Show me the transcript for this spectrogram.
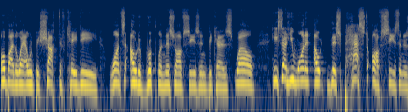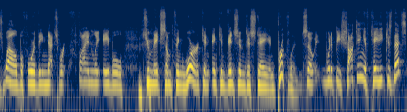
Oh, by the way, I wouldn't be shocked if KD wants out of Brooklyn this offseason because, well, he said he wanted out this past offseason as well before the Nets were finally able to make something work and, and, convince him to stay in Brooklyn. So would it be shocking if KD, because that's,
